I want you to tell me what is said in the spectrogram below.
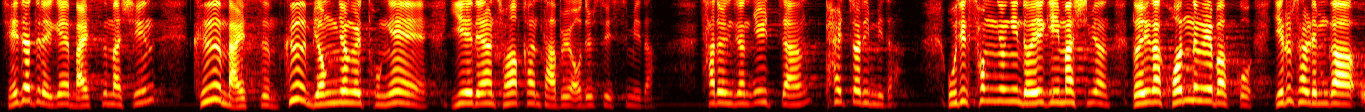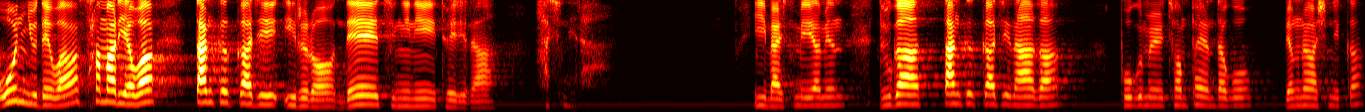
제자들에게 말씀하신 그 말씀, 그 명령을 통해 이에 대한 정확한 답을 얻을 수 있습니다. 사도행전 1장 8절입니다. 오직 성령이 너에게 임하시면 너희가 권능을 받고 예루살렘과 온 유대와 사마리아와 땅 끝까지 이르러 내 증인이 되리라 하시니라. 이 말씀에 의하면 누가 땅 끝까지 나아가 복음을 전파해야 한다고 명령하십니까?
